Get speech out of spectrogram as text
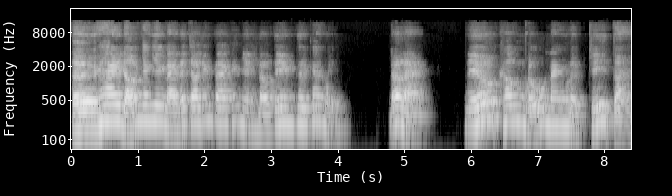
từ hai đoạn nhân duyên này nó cho chúng ta cái nhìn đầu tiên, thưa các vị. Đó là nếu không đủ năng lực trí tuệ,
